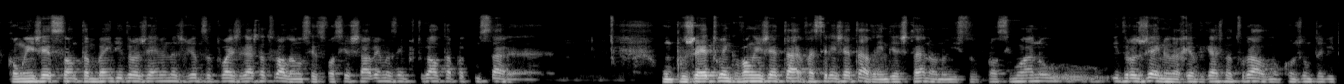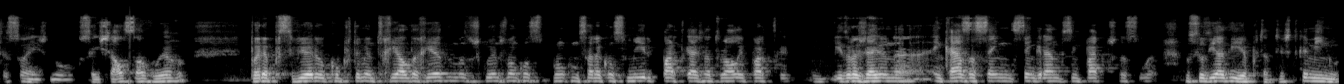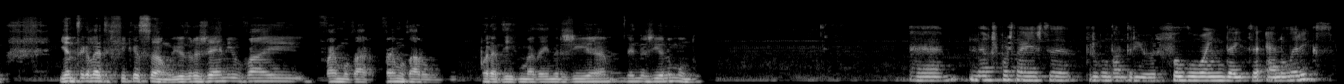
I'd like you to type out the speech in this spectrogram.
com a injeção também de hidrogênio nas redes atuais de gás natural. Eu não sei se vocês sabem, mas em Portugal está para começar a um projeto em que vão injetar, vai ser injetado ainda este ano ou no início do próximo ano hidrogênio na rede de gás natural num conjunto de habitações no Seixal, salvo erro, para perceber o comportamento real da rede, mas os clientes vão, vão começar a consumir parte de gás natural e parte de hidrogênio na, em casa sem, sem grandes impactos na sua, no seu dia a dia. Portanto, este caminho entre a eletrificação e o hidrogênio vai, vai, mudar, vai mudar o paradigma da energia, da energia no mundo. Na resposta a esta pergunta anterior, falou em Data Analytics.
